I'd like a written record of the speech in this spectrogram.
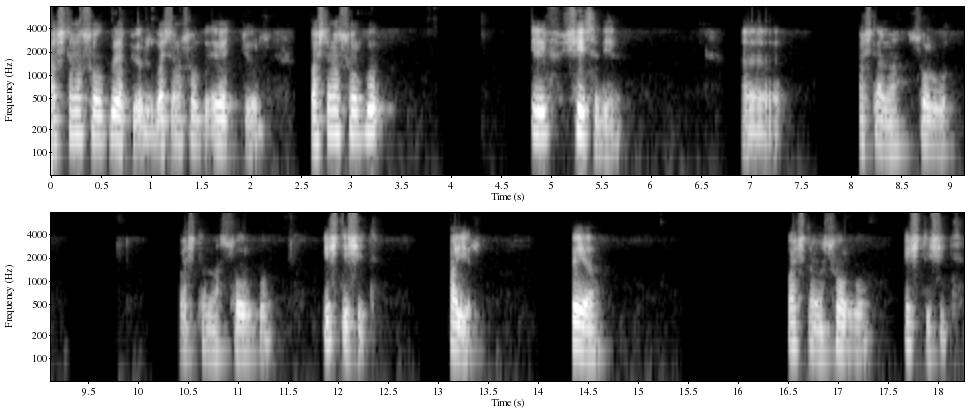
başlama sorgu yapıyoruz. Başlama sorgu evet diyoruz. Başlama sorgu elif şeyse diyelim. Ee, başlama sorgu başlama sorgu eşit eşit hayır veya başlama sorgu eşit eşit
